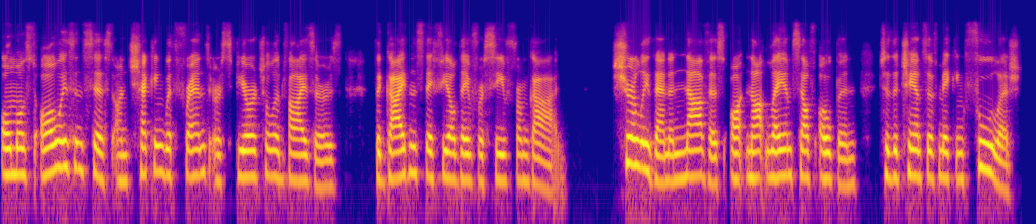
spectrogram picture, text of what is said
almost always insist on checking with friends or spiritual advisors the guidance they feel they've received from God. Surely then a novice ought not lay himself open to the chance of making foolish,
